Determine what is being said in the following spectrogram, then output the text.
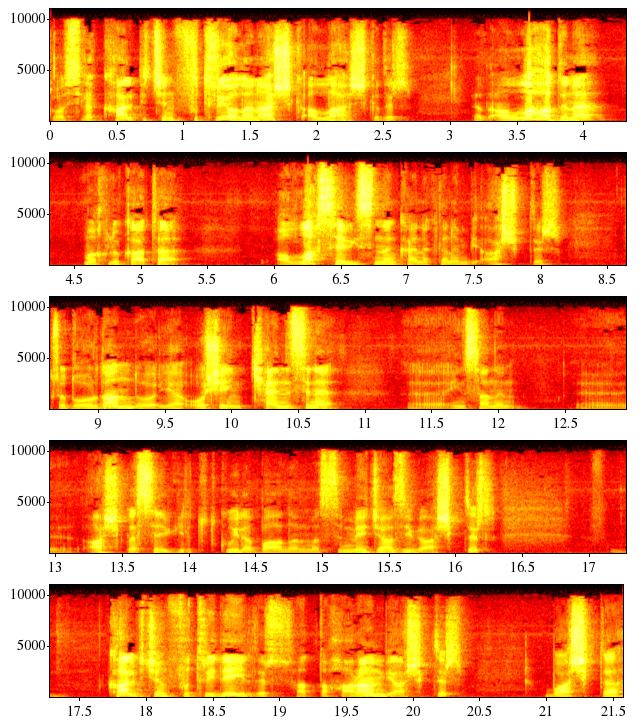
Dolayısıyla kalp için fıtri olan aşk Allah aşkıdır. Ya da Allah adına mahlukata Allah sevgisinden kaynaklanan bir aşktır. Yoksa doğrudan doğruya o şeyin kendisine e, insanın e, aşkla, sevgili, tutkuyla bağlanması mecazi bir aşktır. Kalp için fıtri değildir. Hatta haram bir aşktır. Bu aşk da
